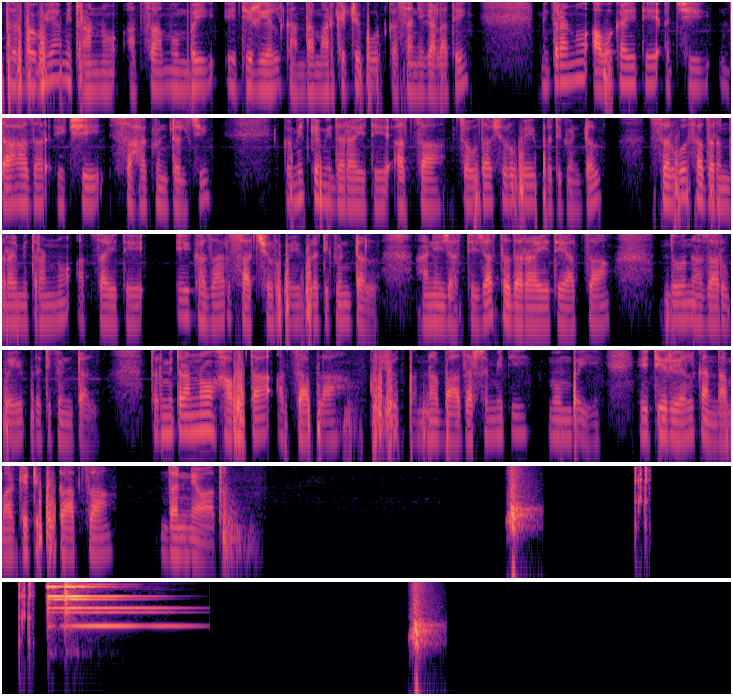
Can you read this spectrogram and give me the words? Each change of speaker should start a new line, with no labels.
तर बघूया मित्रांनो आजचा मुंबई येथे रिअल कांदा मार्केट रिपोर्ट कसा निघाला ते. मित्रांनो आवक आहे ते आजची दहा हजार एकशे सहा क्विंटलची. कमीत कमी दर आहे आजचा चौदाशे रुपये प्रति क्विंटल. सर्वसाधारण दर आहे मित्रांनो आजचा इथे एक हजार सातशे रुपये प्रति क्विंटल. आणि जास्तीत जास्त दर आहे इथे आजचा दोन हजार रुपये प्रति क्विंटल. तर मित्रांनो हा होता आजचा आपला कृषी उत्पन्न बाजार समिती. मुंबई येथे रिअल कांदा मार्केट रिपोर्ट आजचा. धन्यवाद.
